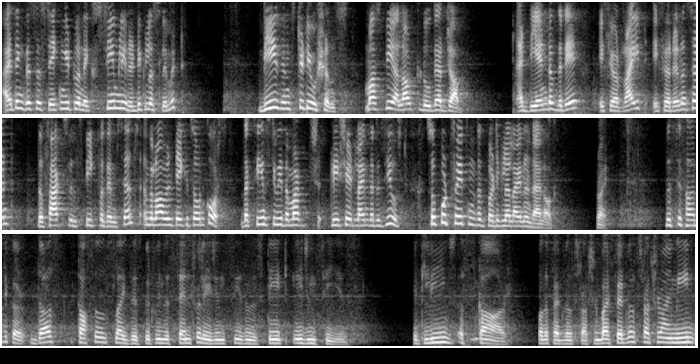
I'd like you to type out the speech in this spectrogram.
I think this is taking it to an extremely ridiculous limit. These institutions must be allowed to do their job. At the end of the day, if you're right, if you're innocent, the facts will speak for themselves and the law will take its own course. That seems to be the much cliched line that is used. So put faith in that particular line and dialogue. Right. Mr. Khandekar, does tussles like this between the central agencies and the state agencies, it leaves a scar for the federal structure. And by federal structure, I mean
